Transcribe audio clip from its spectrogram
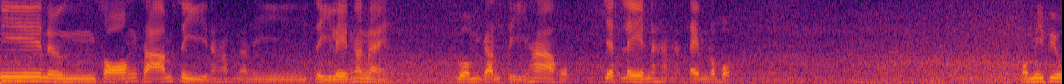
มีหนึ่งสองสามสี่นะครับนะมีสี่เลนข้างใน รวมกันสี่ห้าหกเจ็ดเลนนะครับเต็มระบบพอมีฟิว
